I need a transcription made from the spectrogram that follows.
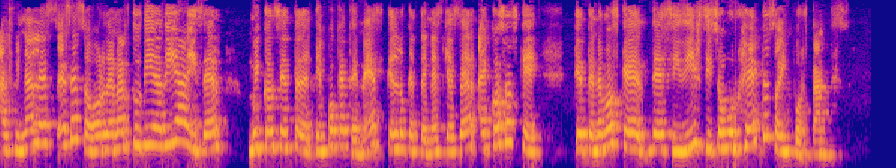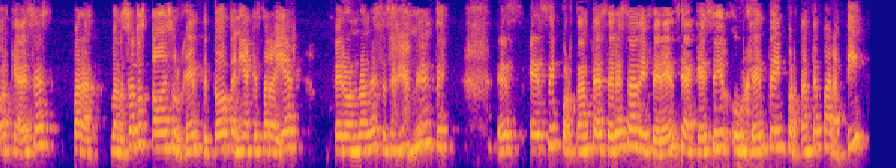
Al final es, es eso, ordenar tu día a día y ser muy consciente del tiempo que tenés, qué es lo que tenés que hacer. Hay cosas que, que tenemos que decidir si son urgentes o importantes, porque a veces para, para nosotros todo es urgente, todo tenía que estar ayer, pero no necesariamente. Es, es importante hacer esa diferencia, que es urgente e importante para ti.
